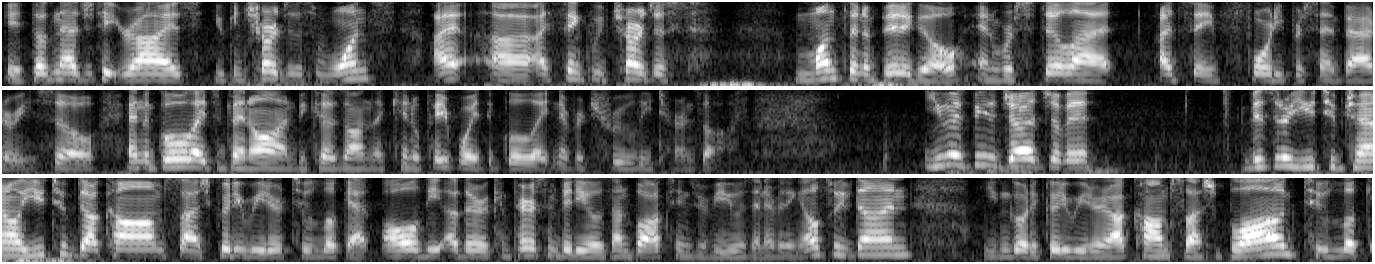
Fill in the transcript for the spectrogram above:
It doesn't agitate your eyes. You can charge this once. I uh, I think we've charged this month and a bit ago, and we're still at I'd say 40% battery. So, and the glow light's been on because on the Kindle Paperwhite, the glow light never truly turns off. You guys be the judge of it. Visit our YouTube channel, youtube.com slash goodereader to look at all the other comparison videos, unboxings, reviews, and everything else we've done. You can go to goodereader.com slash blog to look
